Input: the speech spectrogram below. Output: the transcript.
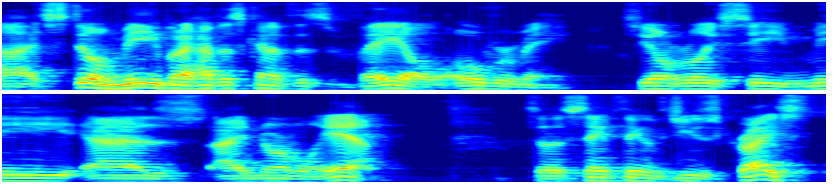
Uh, it's still me, but I have this kind of this veil over me, so you don't really see me as I normally am. So the same thing with Jesus Christ.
